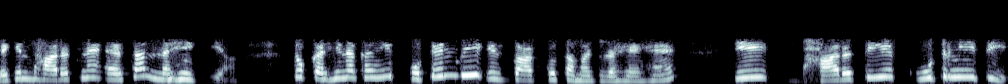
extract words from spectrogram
लेकिन भारत ने ऐसा नहीं किया। तो कहीं ना कहीं पुतिन भी इस बात को समझ रहे हैं कि भारतीय कूटनीति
